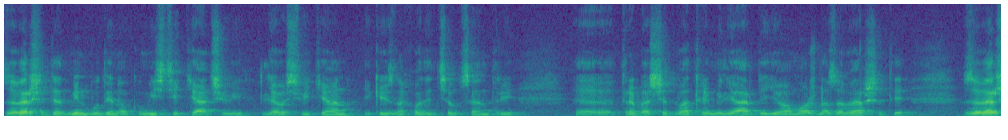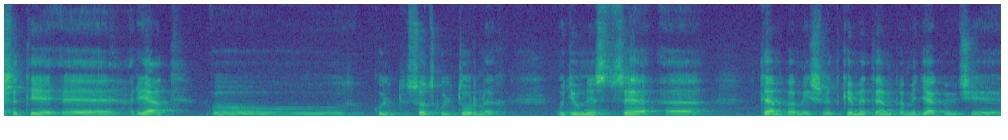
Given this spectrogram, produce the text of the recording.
Завершити адмінбудинок у місті Тячеві для освітян, який знаходиться в центрі. Е, Треба ще 2-3 мільярди, його можна завершити. Завершити е, ряд соцкультурних будівництв це темпами, швидкими темпами, дякуючи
